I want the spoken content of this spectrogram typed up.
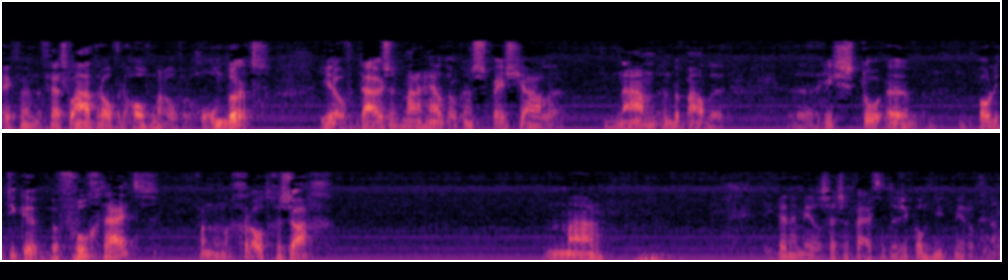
even een vers later over de hoofdman over honderd. Hier over duizend. Maar hij had ook een speciale naam, een bepaalde historie politieke bevoegdheid, van een groot gezag. Maar ik ben inmiddels 56, dus ik kom niet meer op de naam.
